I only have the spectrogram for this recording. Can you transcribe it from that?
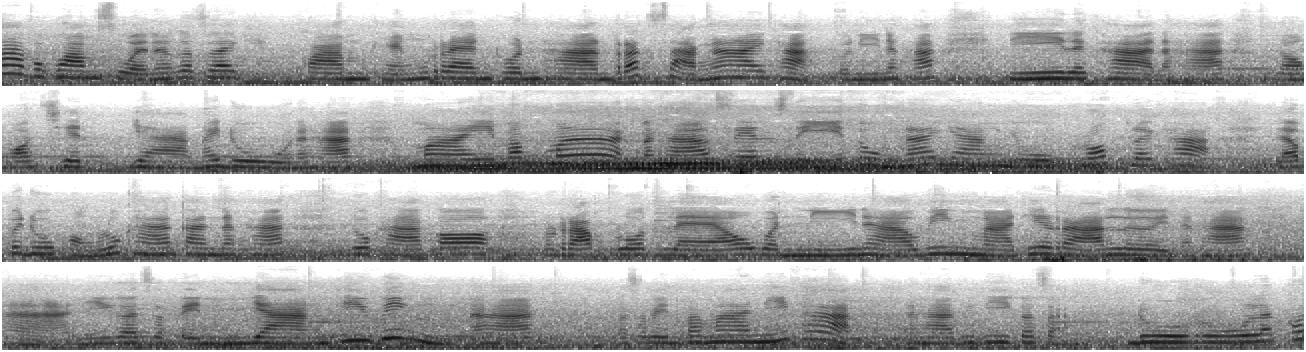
มากกว่าความสวยนะก็จะได้ความแข็งแรงทนทานรักษาง่ายค่ะ ตัวนี้นะคะ นี่เลยค่ะนะคะ ลองก็เช็ดยางให้ดูนะคะ ใหม่มากๆนะคะ เลยค่ะ แล้วไปดูของลูกค้ากันนะคะ ลูกค้าก็รับรถแล้ววันนี้นะคะ วิ่งมาที่ร้านเลยนะคะอ่านี้ก็จะเป็นยางที่วิ่งนะคะ ก็จะเป็นประมาณนี้ค่ะนะคะพี่ๆก็จะดูรู้และก็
